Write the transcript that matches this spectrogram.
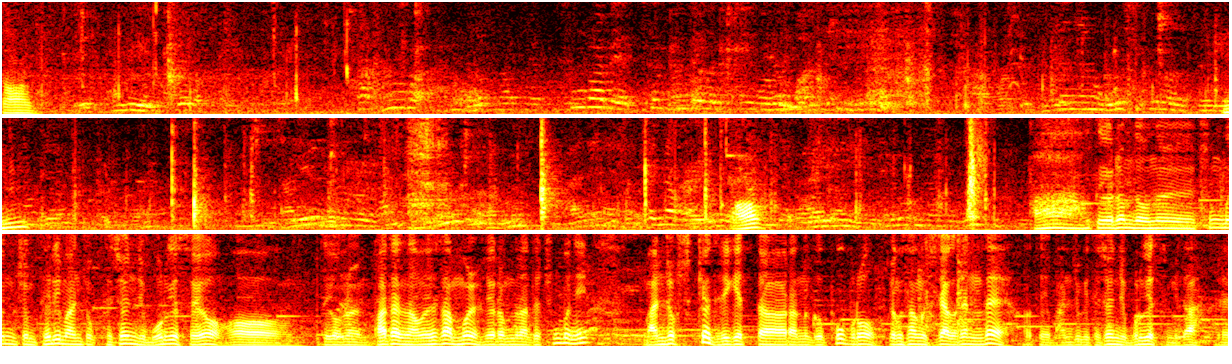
어. 어? 아, 또 여러분들 오늘 충분히 좀 대리만족 되셨는지 모르겠어요. 어, 어떻게 오늘 바다에서 나온 해산물 여러분들한테 충분히 만족시켜 드리겠다라는 그 포부로 영상을 시작을 했는데 어떻게 만족이 되셨는지 모르겠습니다. 예.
